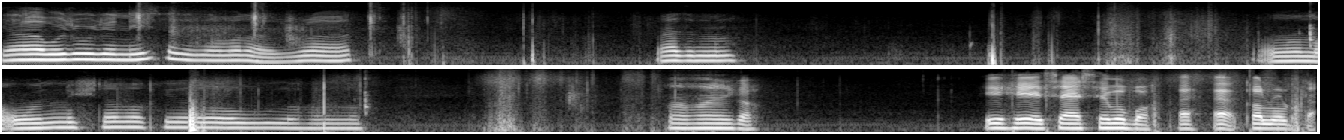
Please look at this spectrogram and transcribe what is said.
Ya boşu boşu ne istedin ya bana? Rahat. Hadi lan. İşine bak ya. Allah Allah. Ha harika. He he serseme bak. He he kal orada.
